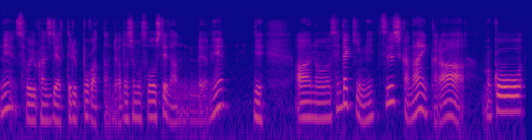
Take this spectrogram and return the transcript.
ねそういう感じでやってるっぽかったんで私もそうしてたんだよね。であの洗濯機3つしかないから、まあ、こう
